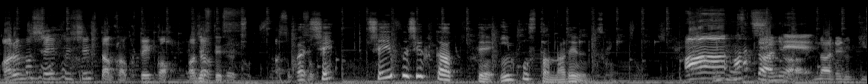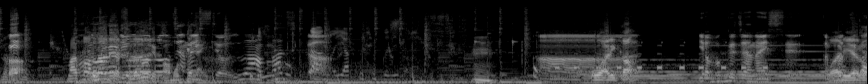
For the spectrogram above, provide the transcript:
アルマシェイフシフター確定か。あ、じゃあ、ですあ、そっかシェイプシフターってインポスターになれるんですか？あー、マスターにはなれる気が。またなんかクローか持てない。うわ、マジか。うん。あ終わりか？いや、僕じゃないっす。終わりやろ。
